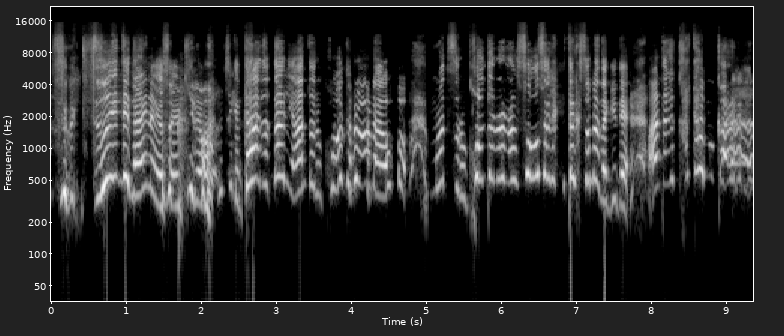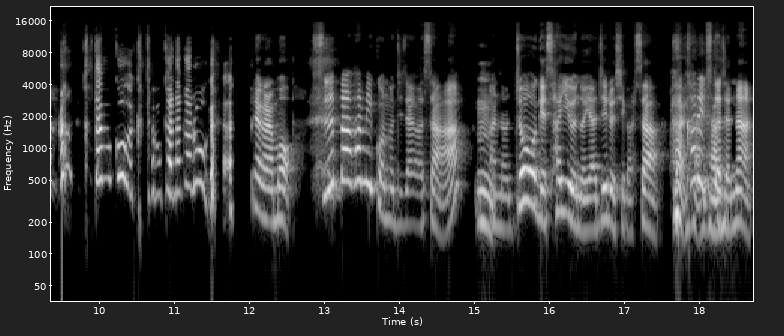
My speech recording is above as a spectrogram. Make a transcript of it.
すぐ、ついてないのよ、そういう機能。違う。ただ単にあんたのコントローラーを持つそのコントローラーの操作が下手くそなだけで、あんたが傾か、傾こうが傾かなかろうが。だからもう、スーパーファミコンの時代はさ、うんあの、上下左右の矢印がさ、はいはいはい分かれてたじゃない。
